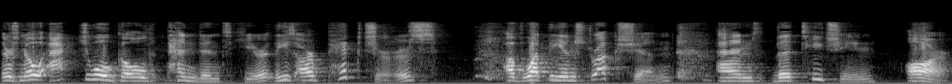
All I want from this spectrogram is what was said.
There's no actual gold pendant here. These are pictures of what the instruction and the teaching are.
